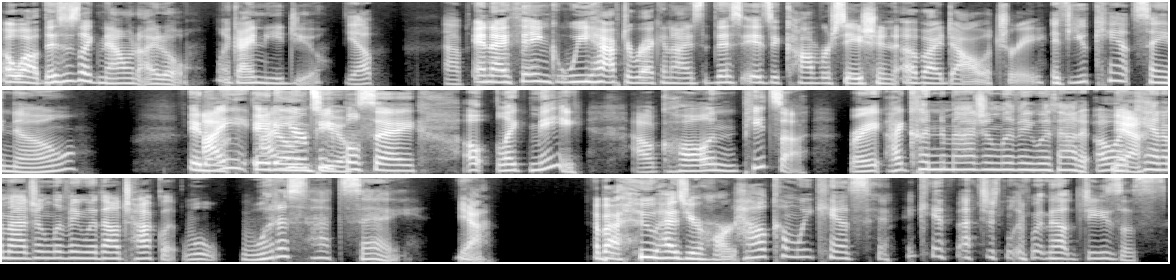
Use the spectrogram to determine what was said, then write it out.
oh wow, this is like now an idol. Like I need you. Yep. Absolutely. And I think we have to recognize that this is a conversation of idolatry. if you can't say no, it, I, it I hear people you. say, "Oh, like me, alcohol and pizza." Right? I couldn't imagine living without it. Oh, Yeah. I can't imagine living without chocolate. Well, what does that say? About who has your heart. How come we can't say I can't imagine living without Jesus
